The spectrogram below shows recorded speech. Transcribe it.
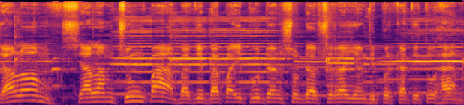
Shalom, shalom jumpa bagi Bapak Ibu dan Saudara-saudara yang diberkati Tuhan.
